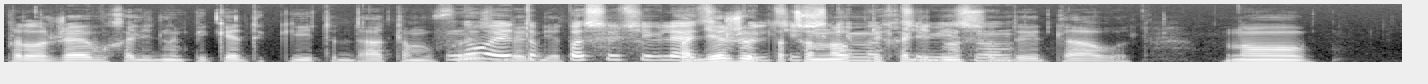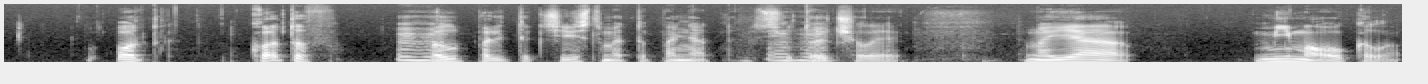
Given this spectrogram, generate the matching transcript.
продолжаю выходить на пикеты какие-то, да, там, ФСБ Ну, это, где-то. по сути, является Поддерживать пацанов, приходить на суды, да, вот. Но от Котов был политактивистом, это понятно, святой человек. Но я мимо, около,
